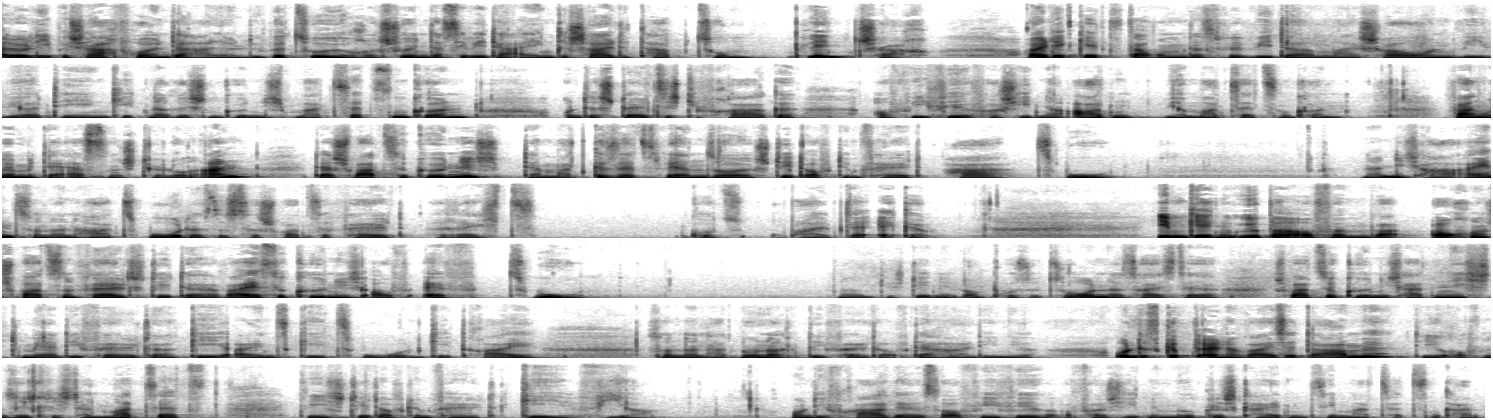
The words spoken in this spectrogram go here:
Hallo liebe Schachfreunde, hallo liebe Zuhörer, schön, dass ihr wieder eingeschaltet habt zum Blindschach. Heute geht es darum, dass wir wieder mal schauen, wie wir den gegnerischen König matt setzen können. Und es stellt sich die Frage, auf wie viele verschiedene Arten wir matt setzen können. Fangen wir mit der ersten Stellung an. Der schwarze König, der matt gesetzt werden soll, steht auf dem Feld H2. Ne, nicht H1, sondern H2, das ist das schwarze Feld rechts, kurz oberhalb der Ecke. Ihm gegenüber, auf einem, auch im schwarzen Feld, steht der weiße König auf F2. Ne, die stehen in Opposition, das heißt, der schwarze König hat nicht mehr die Felder G1, G2 und G3, sondern hat nur noch die Felder auf der H-Linie. Und es gibt eine weiße Dame, die offensichtlich dann matt setzt, die steht auf dem Feld G4. Und die Frage ist, auf wie viele verschiedene Möglichkeiten sie matt setzen kann.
